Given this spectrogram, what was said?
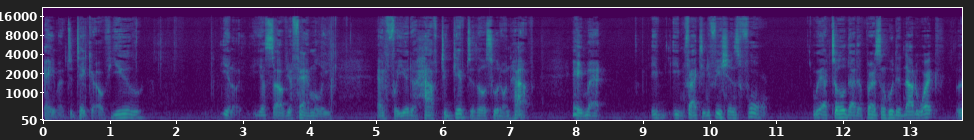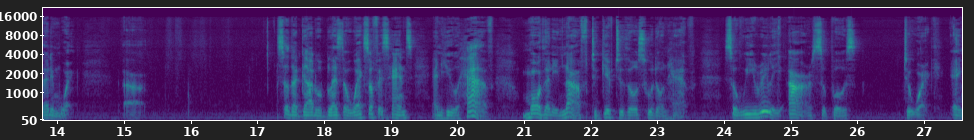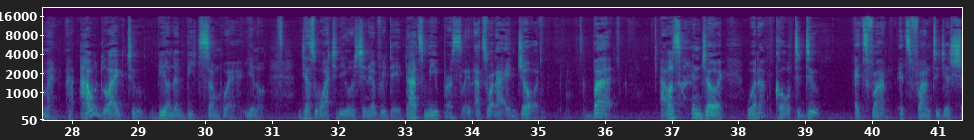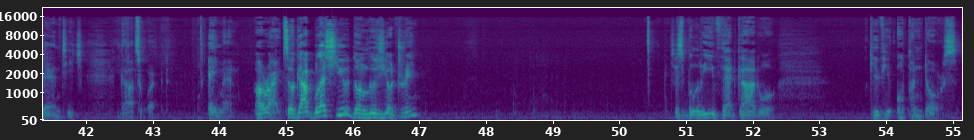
Amen. To take care of you, you know, yourself, your family, and for you to have to give to those who don't have. Amen. In, in fact, in Ephesians 4, we are told that the person who did not work, let him work. Uh, so that God will bless the works of his hands and he will have more than enough to give to those who don't have. So we really are supposed to work. Amen. I would like to be on a beach somewhere, you know, just watch the ocean every day. That's me personally. That's what I enjoy. But I also enjoy what I'm called to do. It's fun. It's fun to just share and teach God's word. Amen. All right. So God bless you. Don't lose your dream. Just believe that God will give you open doors,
